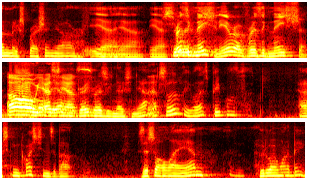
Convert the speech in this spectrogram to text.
one expression, yeah. or- Yeah, yeah, yeah. Serious- Resignation, era of resignation. Oh, yes, yeah, yes. Great resignation. Yeah, Yeah. absolutely. Well, that's people asking questions about: Is this all I am? Who do I want to be?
